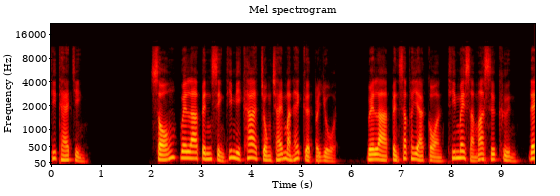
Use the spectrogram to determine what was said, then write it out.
ที่แท้จริง 2. เวลาเป็นสิ่งที่มีค่าจงใช้มันให้เกิดประโยชน์ เวลาเป็นทรัพยากรที่ไม่สามารถซื้อคืน ได้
